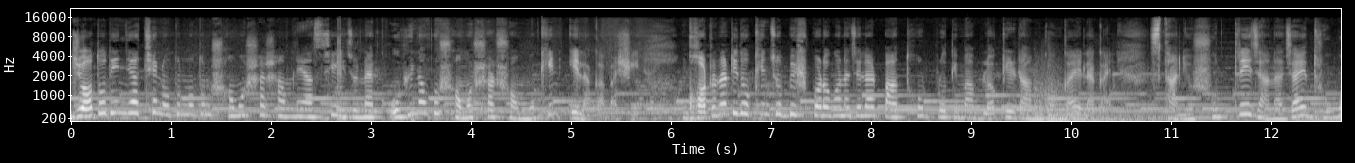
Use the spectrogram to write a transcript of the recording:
যতদিন যাচ্ছে নতুন নতুন সমস্যা সামনে আসছে, এই জন্য এক অভিনব সমস্যার সম্মুখীন এলাকাবাসী। ঘটনাটি দক্ষিণ চব্বিশ পরগনা জেলার পাথর প্রতিমা ব্লকের রামগঙ্গা এলাকায়। স্থানীয় সূত্রে জানা যায়, ধ্রুব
